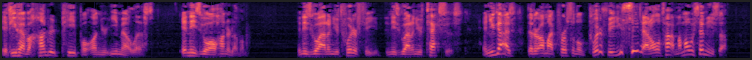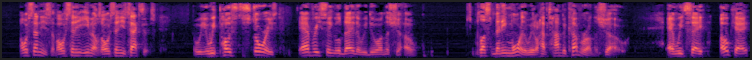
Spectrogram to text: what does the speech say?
if you have a hundred people on your email list, it needs to go all hundred of them. It needs to go out on your Twitter feed. It needs to go out on your texts. And you guys that are on my personal Twitter feed, you see that all the time. I'm always sending you stuff. I'm always sending you stuff. I'm always sending you emails. I'm always sending you texts. We, we post stories every single day that we do on the show, plus many more that we don't have time to cover on the show. And we say, okay,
